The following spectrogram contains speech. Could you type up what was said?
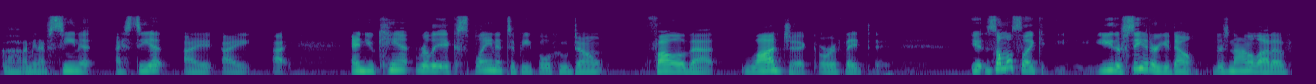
God, I mean, I've seen it. I see it. I I I and you can't really explain it to people who don't follow that logic or if they it's almost like you either see it or you don't there's not a lot of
